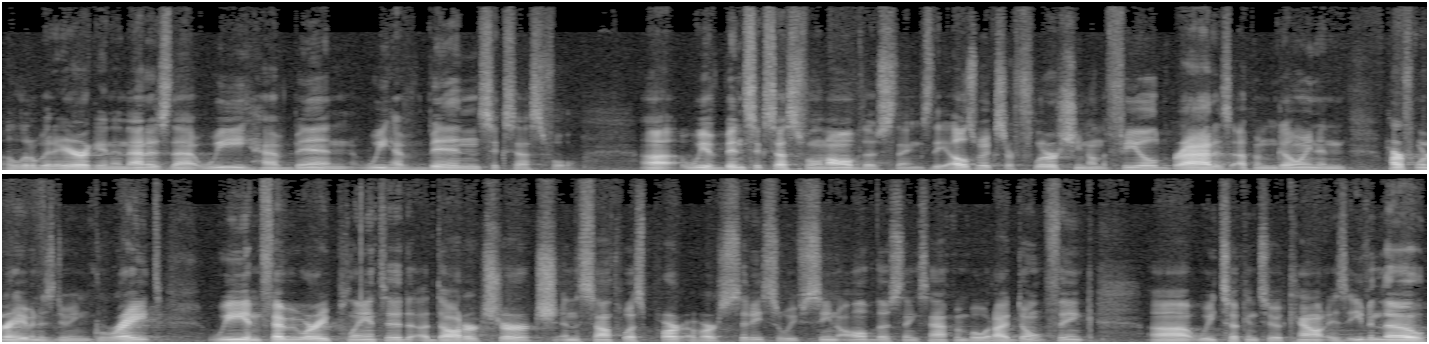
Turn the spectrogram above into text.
a little bit arrogant, and that is that we have been, we have been successful. Uh, we have been successful in all of those things. The Elswicks are flourishing on the field. Brad is up and going, and Heart for Winter Haven is doing great. We, in February, planted a daughter church in the southwest part of our city, so we've seen all of those things happen. But what I don't think uh, we took into account is even though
